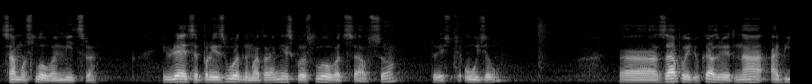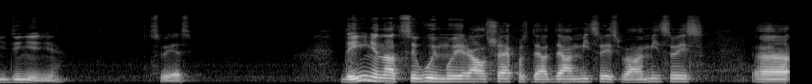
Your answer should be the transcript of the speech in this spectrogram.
само слово митсва, является производным от арамейского слова цавсо, то есть узел, э, заповедь указывает на объединение, связь. Да и не на цивуй мой рал шахус да да митсвейс ва митсвейс э,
